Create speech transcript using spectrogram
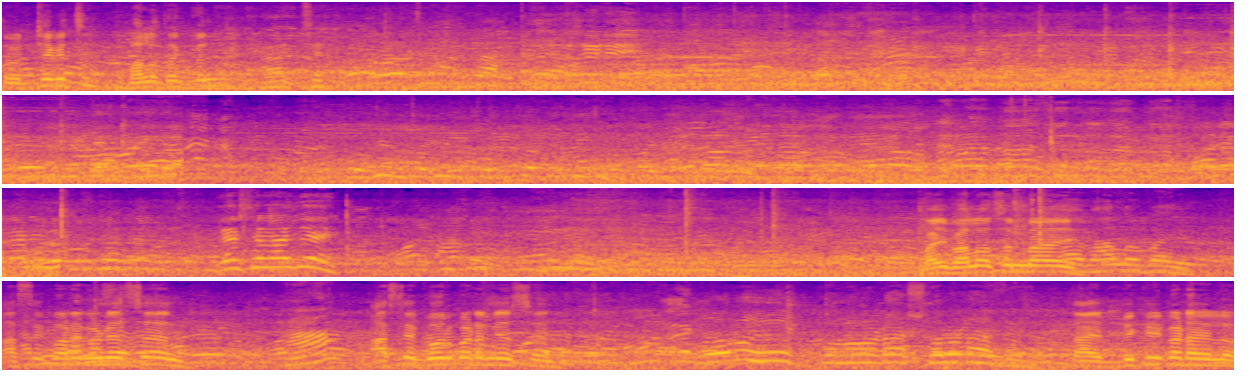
তো ঠিক আছে ভালো থাকবেন। আচ্ছা। ভাই ভালো আছেন ভাই? ভালো ভাই। আজকে কটা করে নিয়েছেন? হ্যাঁ? আজকে গরু কটা নিয়েছেন? তাই বিক্রি কটা হলো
